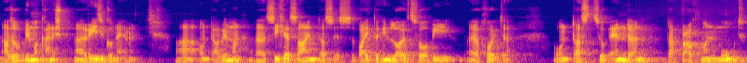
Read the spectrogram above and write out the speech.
also will man kein äh, Risiko nehmen. Äh, und da will man äh, sicher sein, dass es weiterhin läuft, so wie äh, heute. Und das zu ändern, da braucht man Mut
